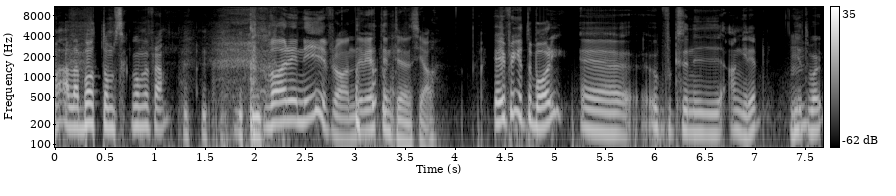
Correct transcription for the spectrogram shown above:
Alla bottoms kommer fram. Var är ni ifrån? Det vet inte ens jag. Jag är från Göteborg, eh, uppvuxen i Angered, Mm. Göteborg.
